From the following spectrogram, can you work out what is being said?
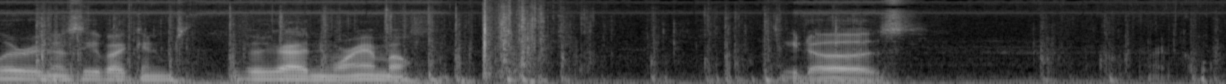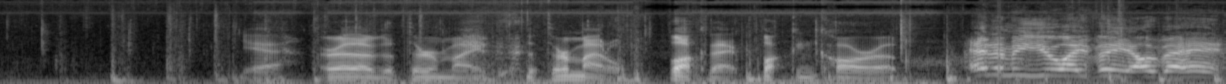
literally gonna see if I can if there's got any more ammo. He does. Yeah, I'd rather have the thermite. The thermite will fuck that fucking car up. Enemy UAV overhead.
